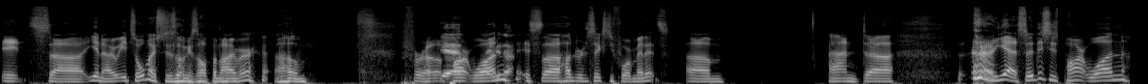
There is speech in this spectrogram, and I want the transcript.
it's uh, you know, it's almost as long as Oppenheimer. Um, for uh, yeah, part one, it's uh, 164 minutes. Um, and uh, yeah, so this is part one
